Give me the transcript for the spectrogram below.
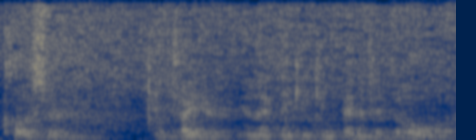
closer, and tighter, and I think it can benefit the whole.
